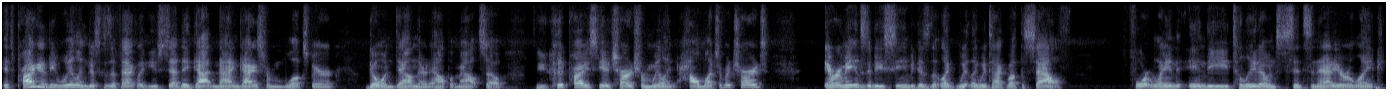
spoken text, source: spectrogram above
It's probably going to be Wheeling just because the fact, like you said, they got nine guys from Wilkes-Barre going down there to help them out. So you could probably see a charge from Wheeling. How much of a charge? it remains to be seen because the, like we, like we talk about the South, Fort Wayne, Indy, Toledo, and Cincinnati are like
